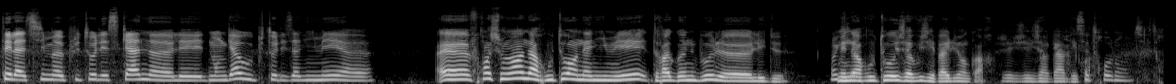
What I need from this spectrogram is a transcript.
T'es la team euh, plutôt les scans, euh, les mangas ou plutôt les animés euh Euh, franchement Naruto en animé, Dragon Ball euh, les deux. Mais Naruto j'avoue j'ai pas lu encore, j'ai j'ai j'ai regardé C'est trop long, c'est trop.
